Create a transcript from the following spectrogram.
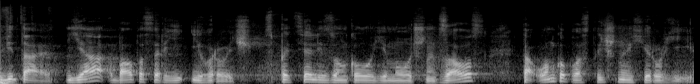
Вітаю! Я Балта Сергій Ігорович, спеціаліст з онкології молочних залоз та онкопластичної хірургії.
